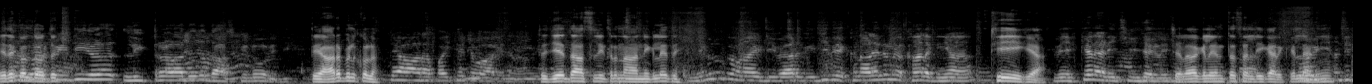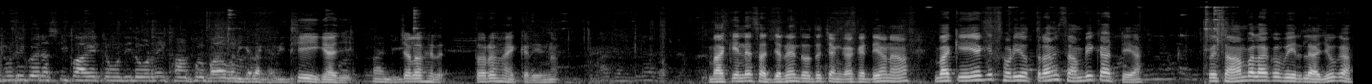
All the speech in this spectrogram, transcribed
ਇਹਦੇ ਕੋਲ ਦੁੱਧ ਦੀ ਜਿਹੜਾ ਲੀਟਰ ਵਾਲਾ ਦੁੱਧ 10 ਕਿਲੋ ਹੋਵੇ ਜੀ ਤਿਆਰ ਬਿਲਕੁਲ। ਤਿਆਰ ਆਪਾਂ ਇੱਥੇ ਚਵਾ ਕੇ ਦੇਣਾ। ਤੇ ਜੇ 10 ਲੀਟਰ ਨਾ ਨਿਕਲੇ ਤੇ? ਨਿਕਲੂ ਕਿਉਂ ਨਾ ਏਡੀ ਵਾਰ ਵੀਰ ਜੀ ਵੇਖਣ ਵਾਲੇ ਨੂੰ ਵੀ ਅੱਖਾਂ ਲੱਗੀਆਂ ਆ। ਠੀਕ ਆ। ਵੇਖ ਕੇ ਲੈਣੀ ਚੀਜ਼ ਅਗਲੇ ਦੀ। ਚਲੋ ਅਗਲੇ ਨੂੰ ਤਸੱਲੀ ਕਰਕੇ ਲੈਣੀ ਹੈ ਠੰਡੀ ਠੰਡੀ ਕੋਈ ਰੱਸੀ ਪਾ ਕੇ ਚੋਂ ਦੀ ਲੋੜ ਨਹੀਂ ਖਾਣ ਬਹੁਤ ਵਧੀਆ ਲੱਗਾ ਵੀਰ ਜੀ ਠੀਕ ਹੈ ਜੀ। ਹਾਂਜੀ। ਚਲੋ ਫਿਰ ਤੋਰੋ ਹਾਂ ਕਰੀ ਇਹਨੂੰ। ਬਾਕੀ ਇਹਨੇ ਸੱਜਰ ਨੇ ਦੁੱਧ ਚੰਗਾ ਕੱਢਿਆ ਹੋਣਾ। ਬਾਕੀ ਇਹ ਹੈ ਕਿ ਥੋੜੀ ਉਤਰਾ ਵੀ ਸਾਂਭੀ ਘੱਟ ਆ। ਕੋਈ ਸਾਂਭ ਵਾਲਾ ਕੋਈ ਵੀਰ ਲੈ ਜਾਊਗਾ।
